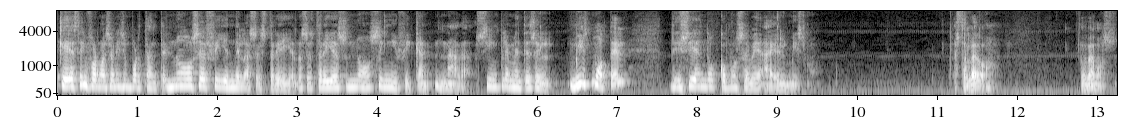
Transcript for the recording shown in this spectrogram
que esta información es importante. No se fíen de las estrellas. Las estrellas no significan nada. Simplemente es el mismo hotel diciendo cómo se ve a él mismo. Hasta luego. Nos vemos.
